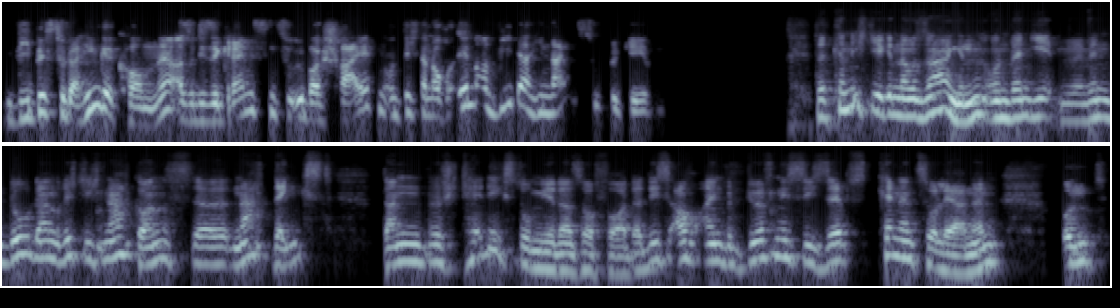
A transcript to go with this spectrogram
wie bist du da hingekommen? Ne? Also diese Grenzen zu überschreiten und dich dann auch immer wieder hineinzubegeben. Das kann ich dir genau sagen. Und wenn, je, wenn du dann richtig äh, nachdenkst, dann bestätigst du mir das sofort. Das ist auch ein Bedürfnis, sich selbst kennenzulernen. Und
